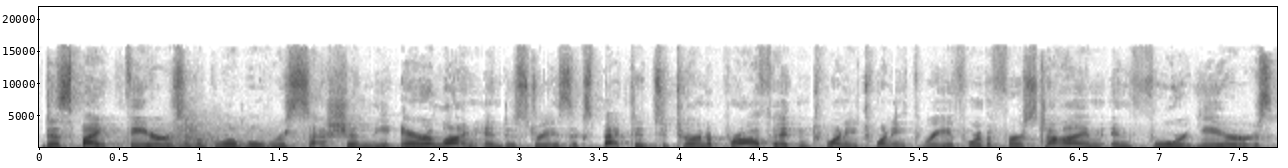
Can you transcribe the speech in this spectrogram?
Despite fears of a global recession, the airline industry is expected to turn a profit in 2023 for the first time in four years.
